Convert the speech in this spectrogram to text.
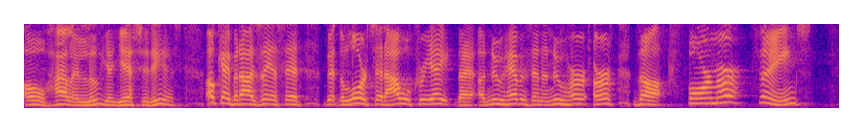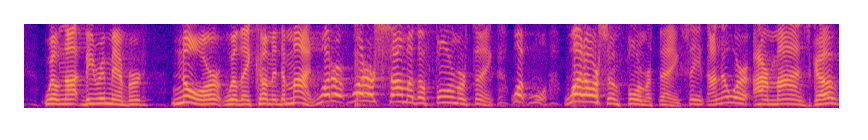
Oh, hallelujah. Yes, it is. Okay, but Isaiah said that the Lord said, I will create the, a new heavens and a new earth. The former things will not be remembered, nor will they come into mind. What are, what are some of the former things? What, what are some former things? See, I know where our minds go,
